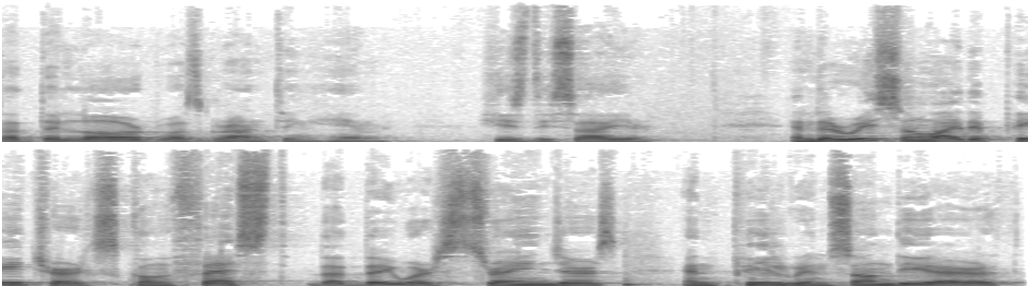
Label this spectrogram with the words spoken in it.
that the Lord was granting him his desire. And the reason why the patriarchs confessed that they were strangers and pilgrims on the earth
